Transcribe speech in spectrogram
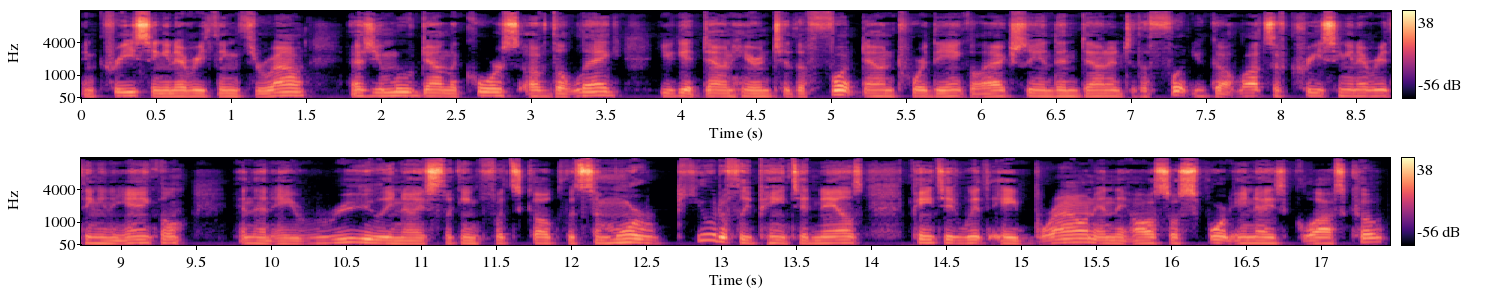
and creasing and everything throughout. As you move down the course of the leg, you get down here into the foot, down toward the ankle, actually, and then down into the foot. You've got lots of creasing and everything in the ankle, and then a really nice looking foot sculpt with some more beautifully painted nails, painted with a brown, and they also sport a nice gloss coat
